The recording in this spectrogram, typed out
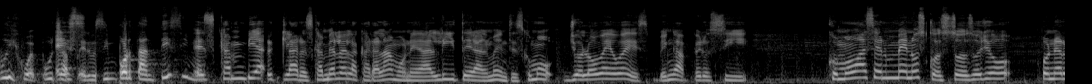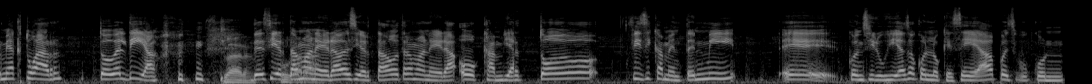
uy, juepucha, Es- pero es importantísimo. Es cambiar, claro, es cambiarle la cara a la moneda literalmente. Es como, yo lo veo es, venga, pero si, ¿cómo va a ser menos costoso yo ponerme a actuar todo el día? Claro. de cierta jugará. manera o de cierta otra manera, o cambiar todo físicamente en mí, eh, con cirugías o con lo que sea, pues con,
